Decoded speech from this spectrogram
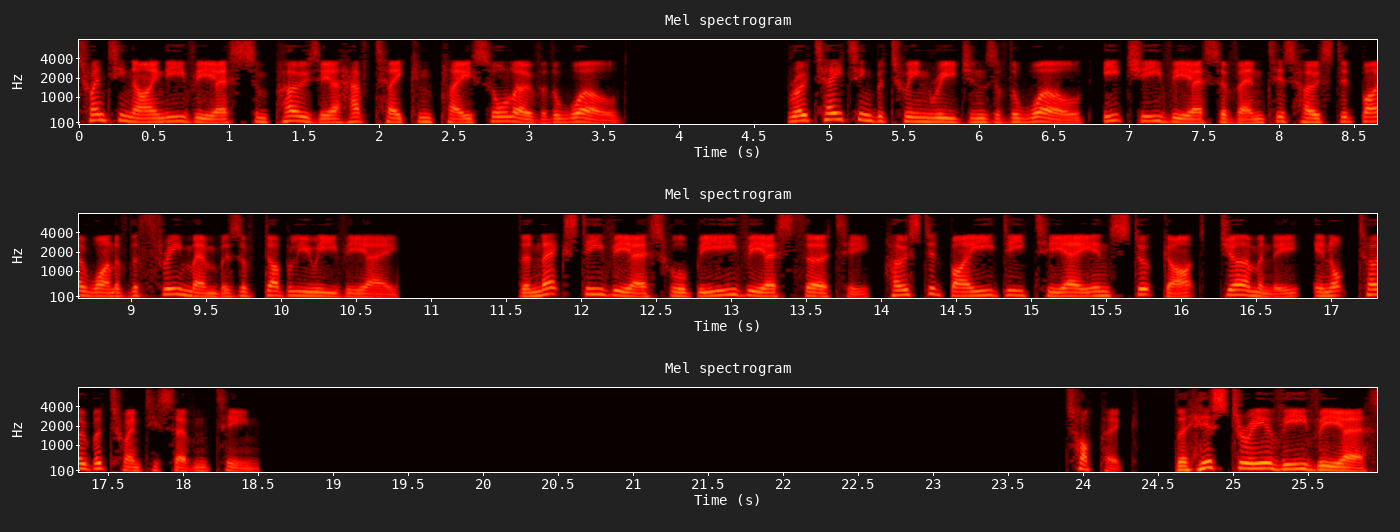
29 EVS symposia have taken place all over the world. Rotating between regions of the world, each EVS event is hosted by one of the three members of WEVA. The next EVS will be EVS 30, hosted by EDTA in Stuttgart, Germany, in October 2017. The history of EVS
